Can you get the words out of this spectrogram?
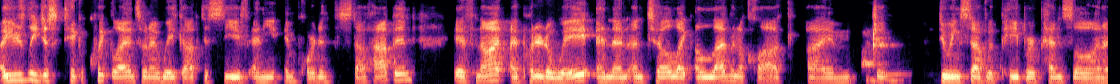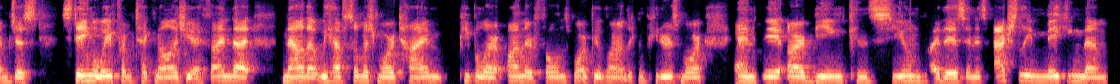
I usually just take a quick glance when I wake up to see if any important stuff happened. If not, I put it away, and then until like 11 o'clock, I'm just doing stuff with paper, pencil, and I'm just staying away from technology. I find that now that we have so much more time, people are on their phones more, people are on their computers more, and they are being consumed by this, and it's actually making them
